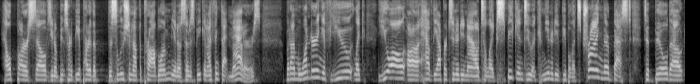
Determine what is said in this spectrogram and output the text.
help ourselves, you know, be, sort of be a part of the, the solution, not the problem, you know, so to speak. And I think that matters but I'm wondering if you like you all uh, have the opportunity now to like speak into a community of people that's trying their best to build out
